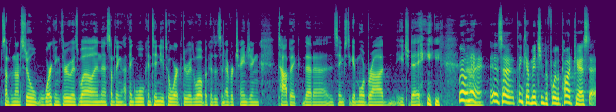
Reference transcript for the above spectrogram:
something that I'm still working through as well, and that's something I think we'll continue to work through as well because it's an ever-changing topic that uh, seems to get more broad each day. well, um, as I think I mentioned before the podcast, uh,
